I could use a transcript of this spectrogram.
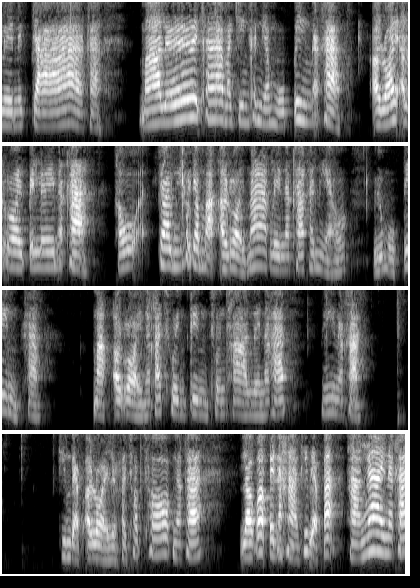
เลยนะจ๊ะค่ะ มาเลยค่ะมากินข้าวเหนียวหมูปิ้งนะคะอร่อยอร่อยไปเลยนะคะเขาเจ้านี้เขาจะหมักอร่อยมากเลยนะคะข้าวเหนียวหรือหมูปิ้งค่ะ หมักอร่อยนะคะ ชวนกินชวนทานเลยนะคะ นี่นะคะ กินแบบอร่อยเลยค่ะ ชอบชอบนะคะ เราก็เป็นอาหารที่แบบว่าหาง่ายนะคะ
